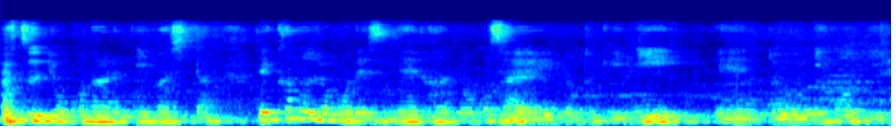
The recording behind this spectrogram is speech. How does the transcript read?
普通に行われていました。で彼女もですねあの5歳の時に、えーと、日本に行っ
